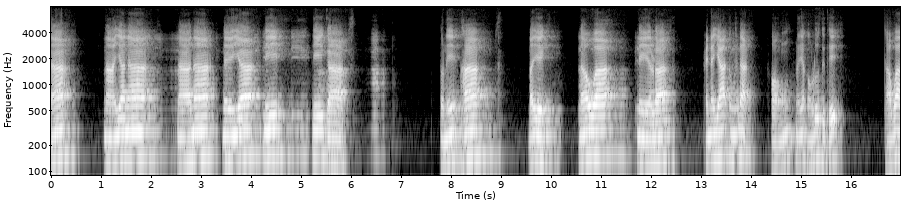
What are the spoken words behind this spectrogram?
นะนายนะนานะเนยะนินิกะตรงนี้พระอะไรอีกนวะเนระไอนยะตรงนั้นน่ะของนยยะของรูปสิทธิ ถามว่า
